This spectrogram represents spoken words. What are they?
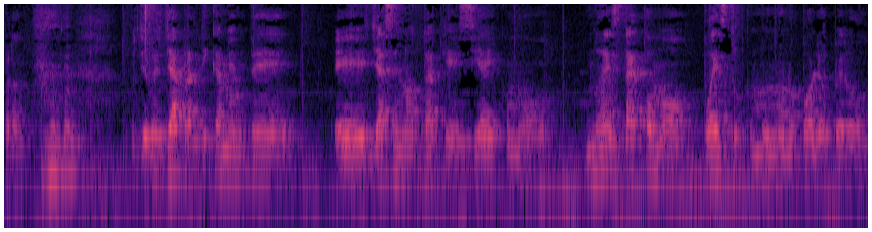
perdón, Pues ya- prácticamente eh, ya se nota que sí hay como, no está como puesto como un monopolio, pero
